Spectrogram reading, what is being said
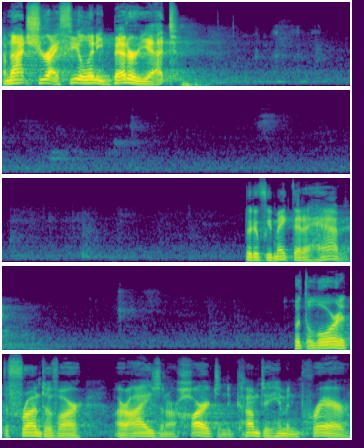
am not sure I feel any better yet. But if we make that a habit, put the Lord at the front of our, our eyes and our heart and to come to Him in prayer,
